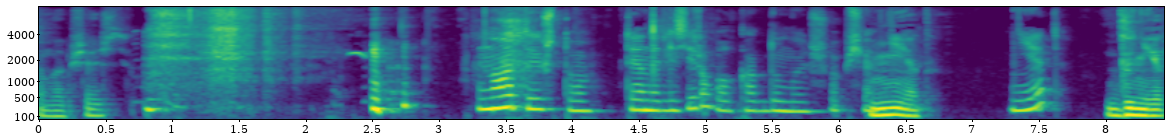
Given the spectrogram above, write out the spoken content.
мной общаешься. Ну а ты что? Ты анализировал, как думаешь вообще? Нет. Нет? Да нет.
